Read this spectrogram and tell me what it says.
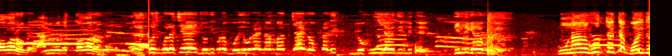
কবর হবে। আমি বলছি কবর হবে। ঘোষ বলেছে যদি কোনো বৈধ ভোটারের নাম বাদ যায় লক্ষাধিক লোক নিয়ে যাবে দিল্লিতে। দিল্লি ঘেরাও করবে কুণাল ঘোষ তো একটা বৈধ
